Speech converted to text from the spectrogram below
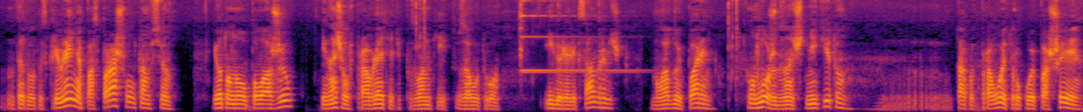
вот это вот искривление, поспрашивал там все. И вот он его положил и начал вправлять эти позвонки. Зовут его Игорь Александрович, молодой парень. Он ложит, значит, Никиту, так вот проводит рукой по шее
